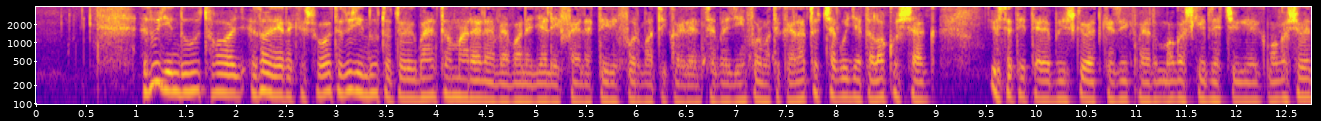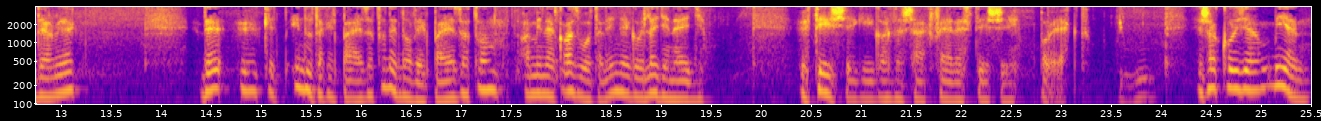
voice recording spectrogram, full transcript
Ez úgy indult, hogy ez nagyon érdekes volt, ez úgy indult, hogy török bánton már eleve van egy elég fejlett informatikai rendszerben, egy informatikai látottság, ugye a lakosság összetételeből is következik, mert magas képzettségek, magas jövedelmiek, de ők egy, indultak egy pályázaton, egy norvég pályázaton, aminek az volt a lényeg, hogy legyen egy térségi gazdaságfejlesztési projekt. Uh-huh. És akkor ugye milyen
